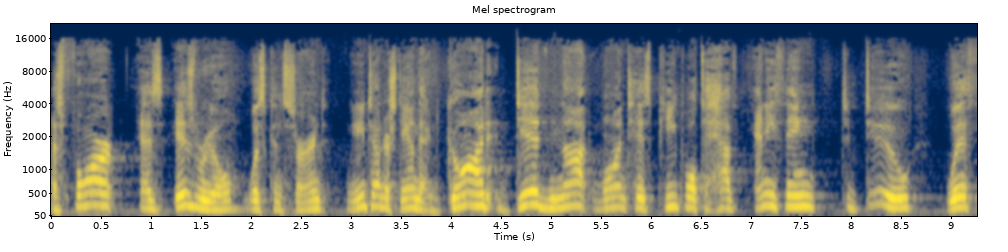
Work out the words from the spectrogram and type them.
as far as Israel was concerned, we need to understand that God did not want his people to have anything to do with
